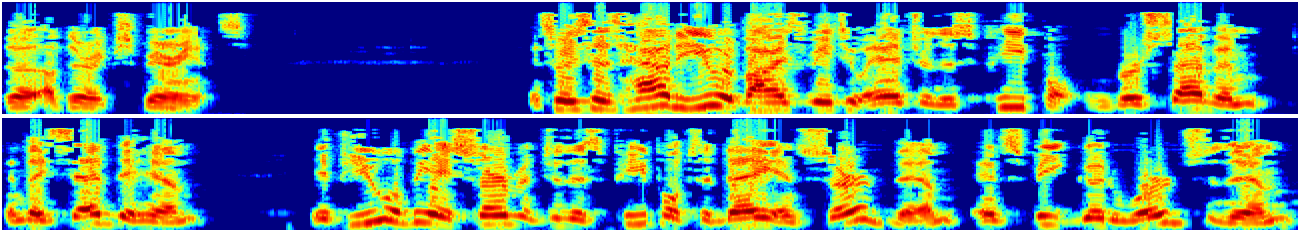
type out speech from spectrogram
the, of their experience. And so he says, how do you advise me to answer this people? In verse 7, and they said to him, if you will be a servant to this people today and serve them and speak good words to them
